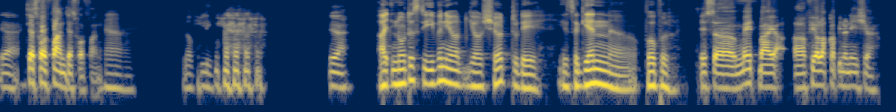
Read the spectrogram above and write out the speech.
Yeah, just for fun, just for fun. yeah. Lovely. yeah. I noticed even your your shirt today is again uh, purple. It's uh, made by uh, Viola Club Indonesia.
